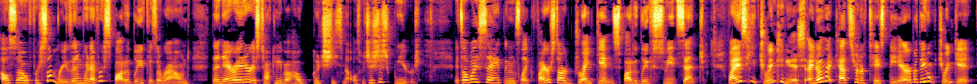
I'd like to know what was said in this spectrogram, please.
Also, for some reason, whenever Spottedleaf is around, the narrator is talking about how good she smells, which is just weird. It's always saying things like Firestar drank in Spottedleaf's sweet scent. Why is he drinking it? I know that cats sort of taste the air, but they don't drink it.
